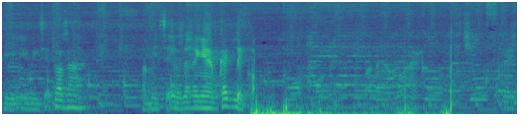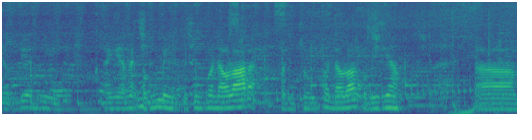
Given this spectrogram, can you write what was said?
thì mình sẽ thoát ra và mình sẽ hướng dẫn anh em cách để có và này ok đầu tiên thì anh em hãy bấm mình cái xuống phần download á phần xuống phần download của video. Um,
